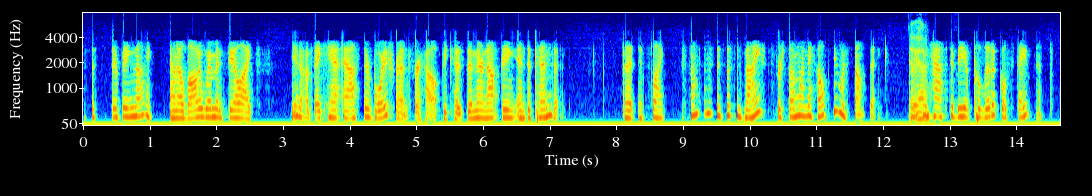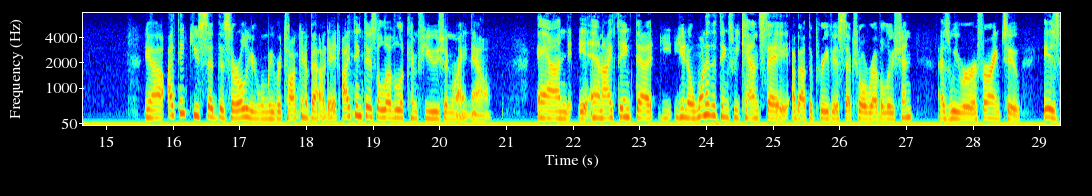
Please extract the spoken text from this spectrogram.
It's just they're being nice. And a lot of women feel like, you know, if they can't ask their boyfriend for help because then they're not being independent. But it's like sometimes it's just nice for someone to help you with something. It doesn't yeah. have to be a political statement. Yeah, I think you said this earlier when we were talking about it. I think there's a level of confusion right now. And and I think that you know one of the things we can say about the previous sexual revolution as we were referring to is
